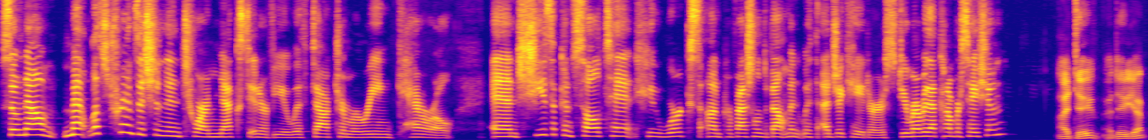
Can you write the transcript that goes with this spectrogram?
So now, Matt, let's transition into our next interview with Dr. Maureen Carroll. And she's a consultant who works on professional development with educators. Do you remember that conversation? I do. I do. Yep.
